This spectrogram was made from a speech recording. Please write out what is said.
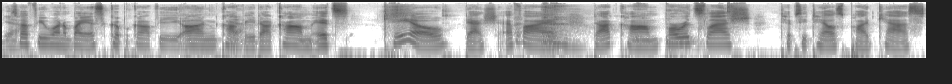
Yeah. So if you want to buy us a cup of coffee on coffee.com, it's ko-fi.com forward slash tipsy tales podcast.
